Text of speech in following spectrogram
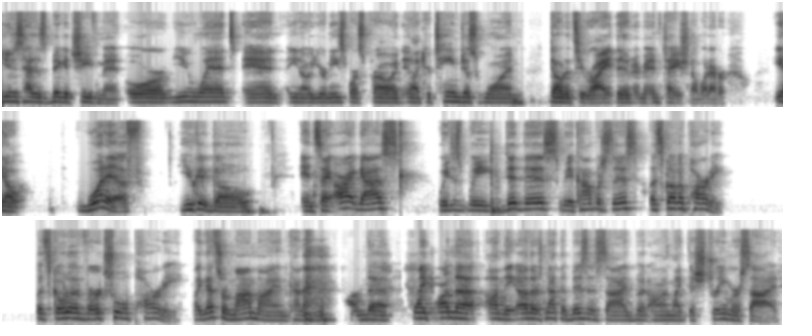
you just had this big achievement, or you went and you know you're an esports pro and like your team just won Dota 2, right? The invitation or whatever. You know, what if you could go and say, All right, guys, we just we did this, we accomplished this, let's go have a party let's go to a virtual party. Like that's where my mind kind of on the like on the on the others, not the business side, but on like the streamer side.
